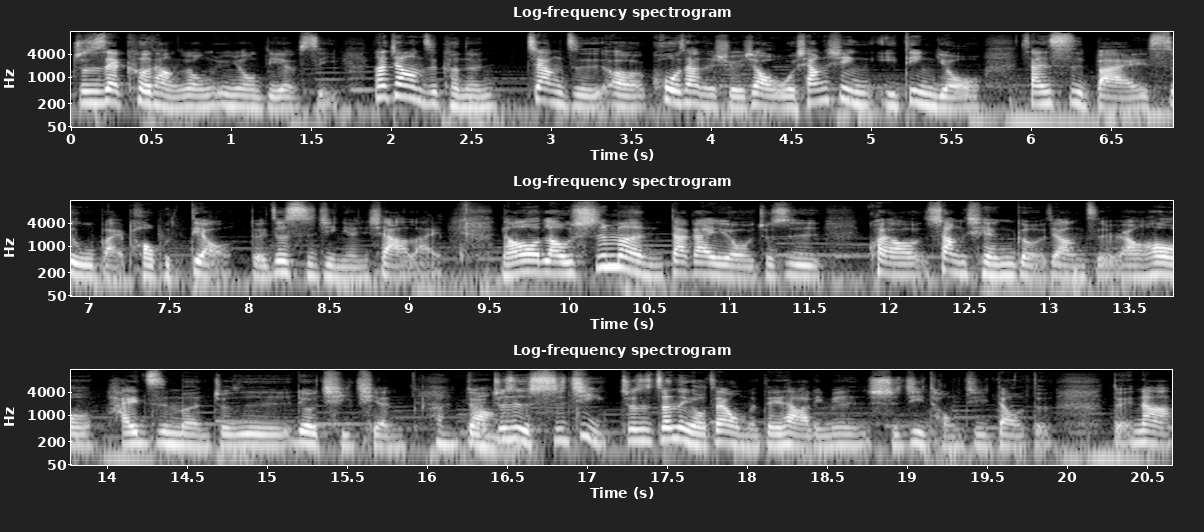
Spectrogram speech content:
就是在课堂中运用 DFC。那这样子可能这样子呃扩散的学校，我相信一定有三四百四五百跑不掉。对，这十几年下来，然后老师们大概有。就是快要上千个这样子，然后孩子们就是六七千，对，就是实际就是真的有在我们 data 里面实际统计到的，对。那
